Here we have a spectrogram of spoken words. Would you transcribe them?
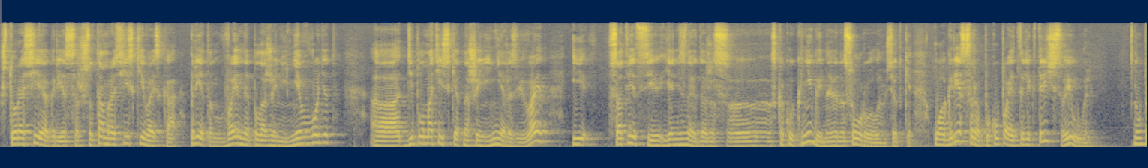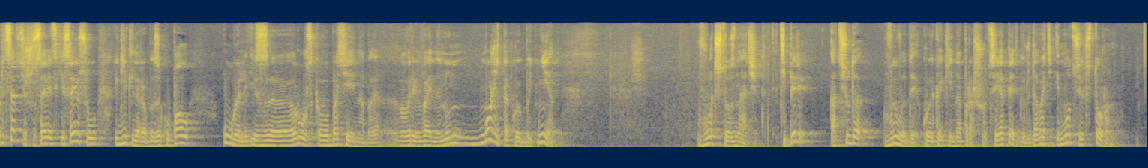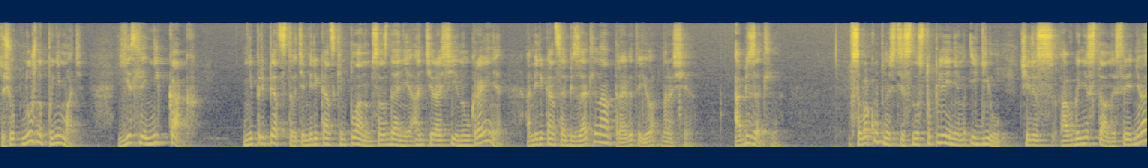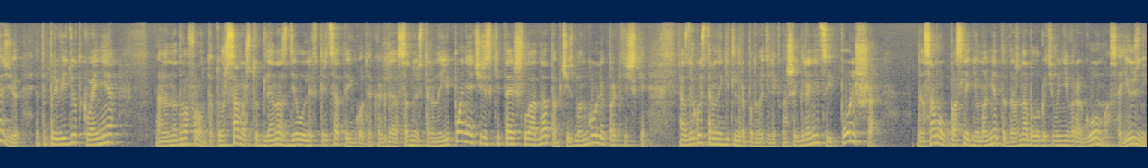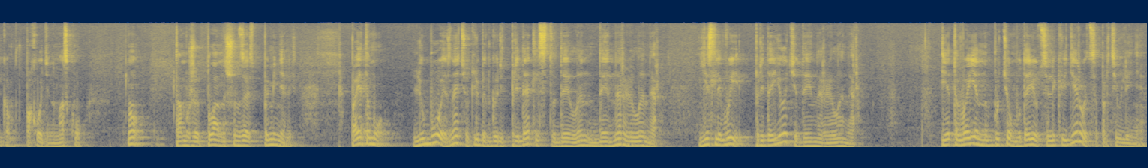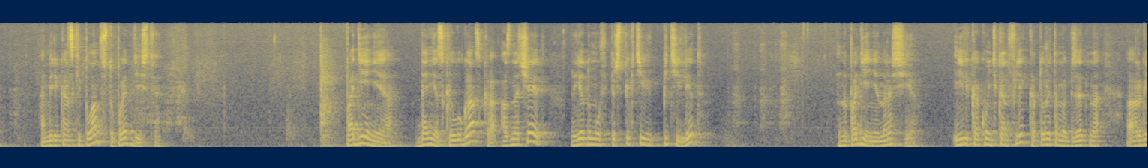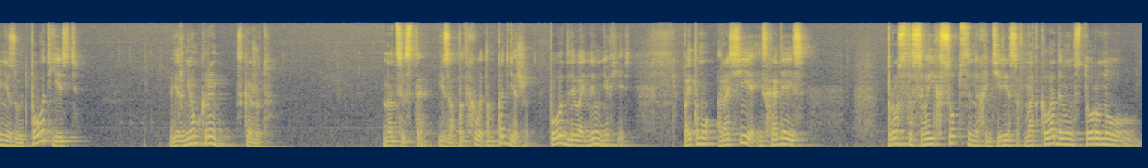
что Россия агрессор, что там российские войска. При этом военное положение не вводит, а, дипломатические отношения не развивает. И в соответствии, я не знаю даже с, с какой книгой, наверное, с Оруэллом все-таки, у агрессора покупает электричество и уголь. Ну, представьте, что Советский Союз у Гитлера бы закупал уголь из э, Рурского бассейна бы во время войны. Ну, может такое быть? Нет. Вот что значит. Теперь отсюда выводы кое-какие напрашиваются. Я опять говорю, давайте эмоции в сторону. То есть вот нужно понимать, если никак не препятствовать американским планам создания антироссии на Украине, американцы обязательно отправят ее на Россию. Обязательно. В совокупности с наступлением ИГИЛ через Афганистан и Среднюю Азию это приведет к войне Э, на два фронта. То же самое, что для нас делали в 30-е годы, когда с одной стороны Япония через Китай шла, да, там через Монголию практически, а с другой стороны Гитлера подводили к нашей границе, и Польша до самого последнего момента должна была быть его не врагом, а союзником в походе на Москву. Ну, там уже планы, что называется, поменялись. Поэтому любое, знаете, вот любят говорить предательство ДНР и ЛНР. Если вы предаете ДНР и ЛНР, и это военным путем удается ликвидировать сопротивление – американский план вступает в действие. Падение Донецка и Луганска означает, ну, я думаю, в перспективе пяти лет нападение на Россию. Или какой-нибудь конфликт, который там обязательно организуют. Повод есть. Вернем Крым, скажут нацисты. И Запад их в этом поддержит. Повод для войны у них есть. Поэтому Россия, исходя из просто своих собственных интересов. Мы откладываем в сторону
